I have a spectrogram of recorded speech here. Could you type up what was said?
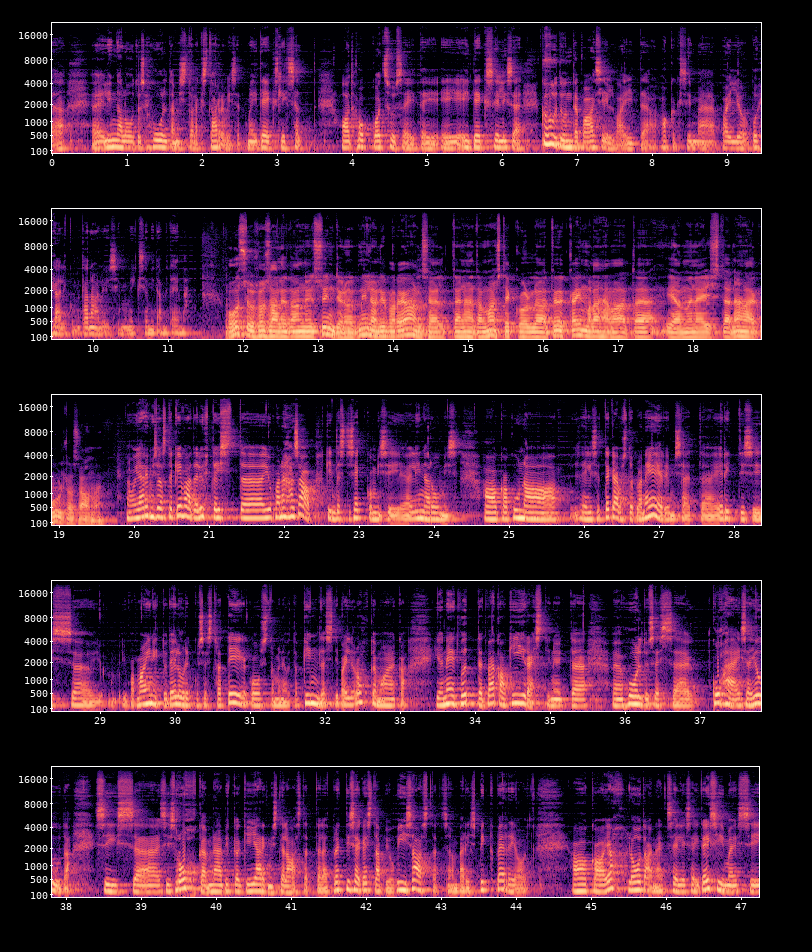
linnalooduse hooldamist oleks tarvis, et me ei teeks lihtsalt ad hoc otsuseid, ei, ei, ei teeks sellise kõhutunde baasil, vaid hakkaksime palju põhjalikumalt analüüsima, miks ja mida me teeme otsus osaleda on nüüd sündinud, millal juba reaalselt nii-öelda maastikul tööd käima lähevad ja me neist näha ja kuulda saame? No järgmise aasta kevadel üht-teist äh, juba näha saab, kindlasti sekkumisi linnaruumis, aga kuna sellised tegevuste planeerimised, äh, eriti siis äh, juba mainitud elurikkuse strateegia koostamine võtab kindlasti palju rohkem aega ja need võtted väga kiiresti nüüd hooldusesse kohe ei saa jõuda, siis, siis rohkem näeb ikkagi järgmistel aastatel, et projekt ise kestab ju viis aastat, see on päris pikk periood aga jah, loodan, et selliseid esimesi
